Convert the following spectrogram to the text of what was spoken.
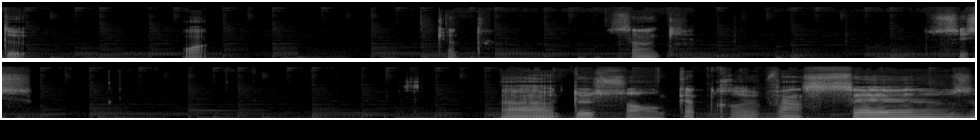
2, 3, 4, 5, 6. Euh, 296,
